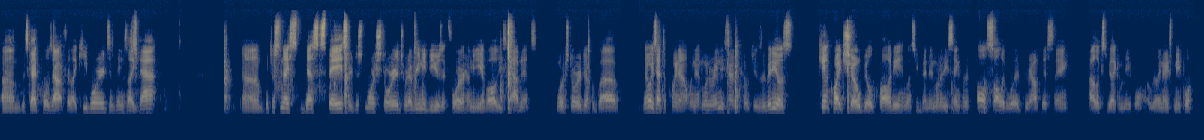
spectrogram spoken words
Um, this guy pulls out for like keyboards and things like that. Um, but just a nice desk space or just more storage, whatever you need to use it for. I mean, you have all these cabinets, more storage up above. I always have to point out when when we're in these kind of coaches, the videos can't quite show build quality unless you've been in one of these things. But it's all solid wood throughout this thing. Uh, looks to be like a maple, a really nice maple.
